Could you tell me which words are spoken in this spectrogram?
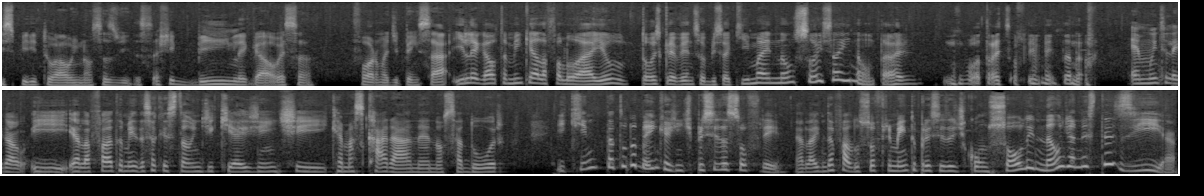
espiritual em nossas vidas. Achei bem legal essa forma de pensar. E legal também que ela falou: ah, eu tô escrevendo sobre isso aqui, mas não sou isso aí, não, tá? Eu não vou atrás de sofrimento, não. É muito legal. E ela fala também dessa questão de que a gente quer mascarar, né, nossa dor. E que tá tudo bem, que a gente precisa sofrer. Ela ainda fala: o sofrimento precisa de consolo e não de anestesia.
